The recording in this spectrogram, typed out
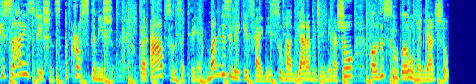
के सारे स्टेशन अक्रॉस द नेशन पर आप सुन सकते हैं मंडे से लेके फ्राइडे सुबह 11 बजे मेरा show call the super womania show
